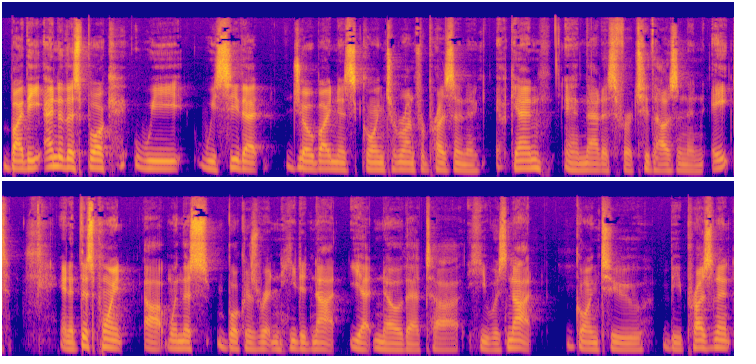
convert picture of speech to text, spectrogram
by the end of this book, we we see that Joe Biden is going to run for president again, and that is for 2008. And at this point, uh, when this book was written, he did not yet know that uh, he was not going to be president,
